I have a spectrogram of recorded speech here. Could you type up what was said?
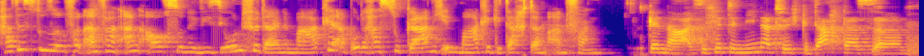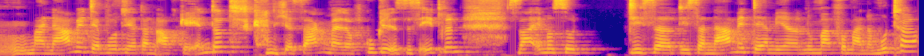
Hattest du so von Anfang an auch so eine Vision für deine Marke oder hast du gar nicht in Marke gedacht am Anfang? Genau, also ich hätte nie natürlich gedacht, dass ähm, mein Name, der wurde ja dann auch geändert, kann ich ja sagen, weil auf Google ist es eh drin. Es war immer so dieser, dieser Name, der mir nun mal von meiner Mutter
